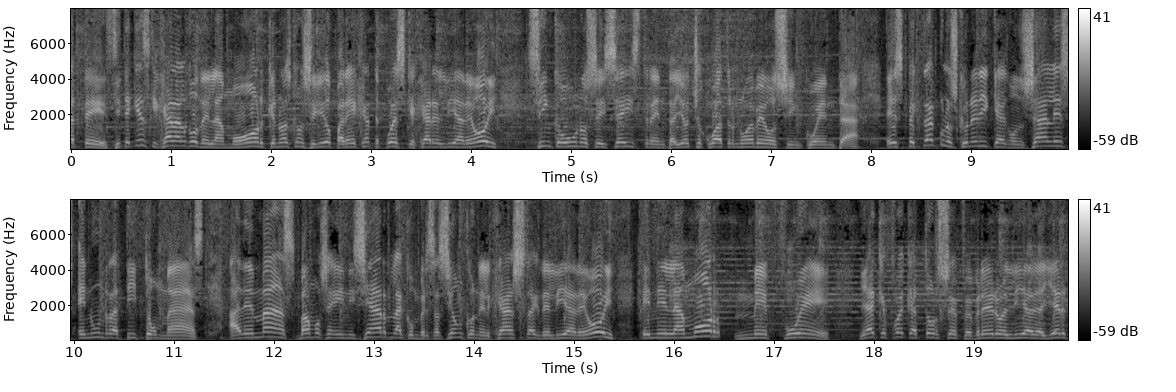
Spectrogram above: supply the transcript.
Si te quieres quejar algo del amor, que no has conseguido pareja, te puedes quejar el día de hoy, 5166-3849 o 50 espectáculos con Erika González en un ratito más. Además, vamos a iniciar la conversación con el hashtag del día de hoy. En el amor me fue. Ya que fue 14 de febrero el día de ayer,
